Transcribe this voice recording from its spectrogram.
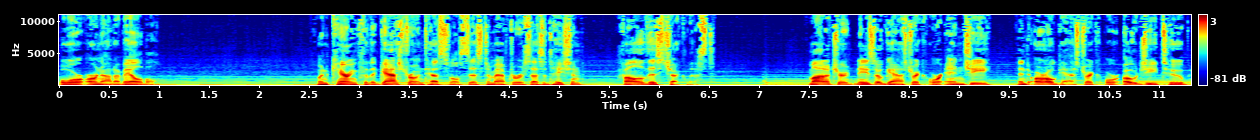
or are not available. When caring for the gastrointestinal system after resuscitation, follow this checklist. Monitor nasogastric or NG and orogastric or OG tube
